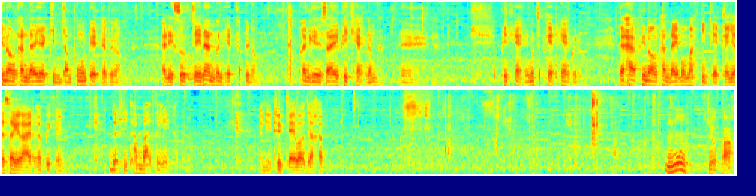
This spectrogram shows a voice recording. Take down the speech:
พี่น้องท่านใดอยากกินตำพุงไม่เผ็ดครับพี่น้อง อันนี้สูตรเจนั่นเป็นเฮ็ดครับพี่น้อง เพิ่นก็จะใส่พริกแห้งน้ำครับพริกแห้งนี่มันจะเผ็ดแห้งพี่น้อง แต่ถ้าพี่น้องท่านใดบ่มากินเผ็ดก็อย่าใส่หลายนะครับพริกแห้งเดี๋ยวสิทำลายตัวเองครับพี่น้อง อันนี้ถือใจเบาจ้ะครับ อืมเหนียวปาก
